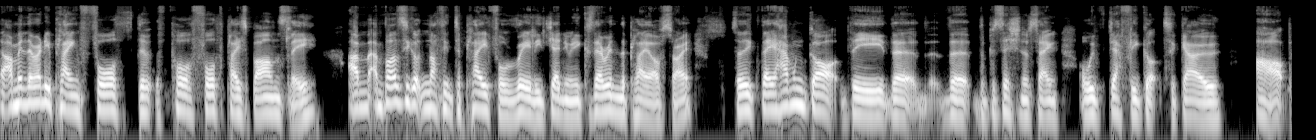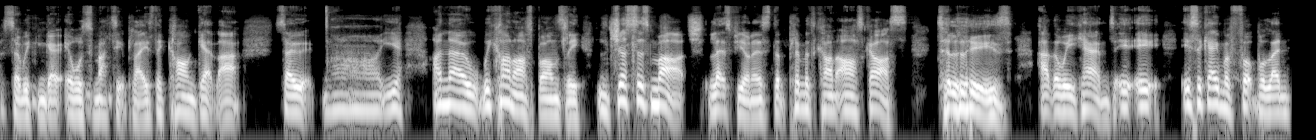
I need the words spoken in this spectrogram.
I mean, they're only playing fourth, fourth, fourth place Barnsley. Um, and Barnsley got nothing to play for, really, genuinely, because they're in the playoffs, right? So they, they haven't got the the the the position of saying, "Oh, we've definitely got to go up so we can go automatic plays. They can't get that. So, oh, yeah, I know we can't ask Barnsley just as much, let's be honest, that Plymouth can't ask us to lose at the weekend. It, it, it's a game of football, and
